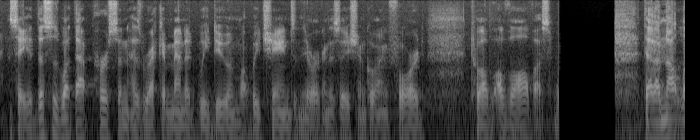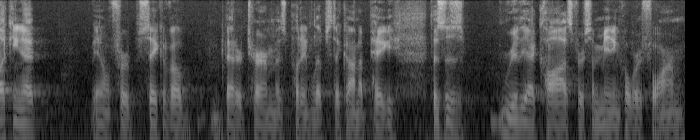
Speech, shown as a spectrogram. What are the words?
and say this is what that person has recommended we do and what we change in the organization going forward to evolve us. That I'm not looking at you know, for sake of a better term, is putting lipstick on a pig. This is really a cause for some meaningful reform,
